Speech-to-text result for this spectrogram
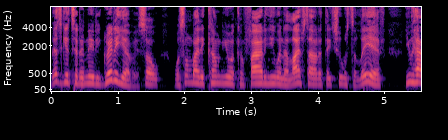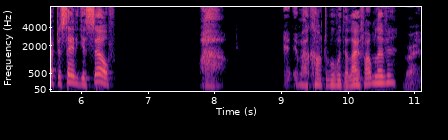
Let's get to the nitty gritty of it. So when somebody come to you and confide in you in the lifestyle that they choose to live, you have to say to yourself, wow, am I comfortable with the life I'm living? Right.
